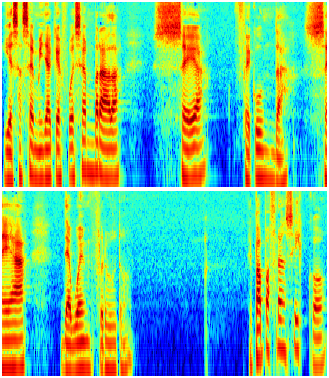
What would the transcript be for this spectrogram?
y esa semilla que fue sembrada sea fecunda, sea de buen fruto. El Papa Francisco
